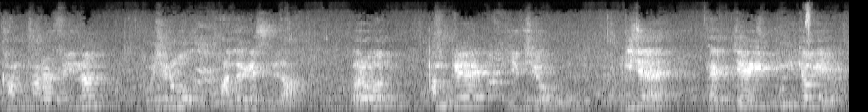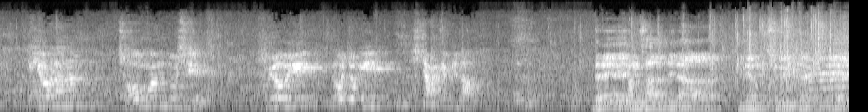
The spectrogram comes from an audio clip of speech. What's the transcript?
감탄할 수 있는 도시로 만들겠습니다. 여러분 함께 계십시오. 이제 백제의 품격이 피어나는 정원도시 부여의 여정이 시작됩니다. 네, 감사합니다. 김영춘 의장님의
